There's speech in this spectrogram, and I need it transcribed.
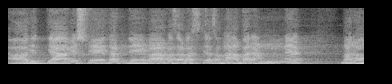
आदित्या विश्वे तद्देवावसवस्य समाभरन् मनो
